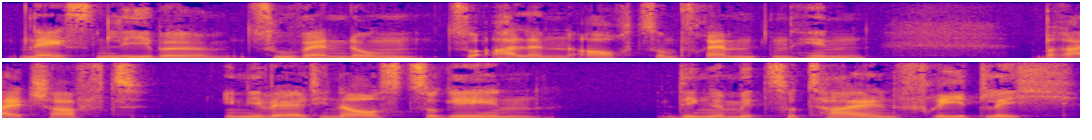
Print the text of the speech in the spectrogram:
Nächstenliebe, Zuwendung zu allen, auch zum Fremden hin, Bereitschaft in die Welt hinauszugehen, Dinge mitzuteilen, friedlich,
